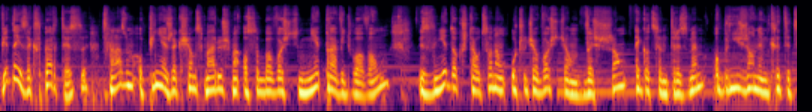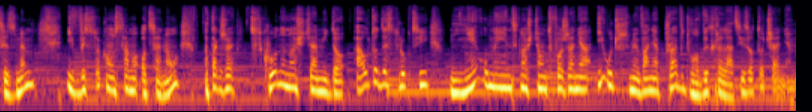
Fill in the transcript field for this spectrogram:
W jednej z ekspertyz znalazłem opinię, że ksiądz Mariusz ma osobowość nieprawidłową, z niedokształconą uczuciowością wyższą, egocentryzmem, obniżonym krytycyzmem i wysoką samooceną, a także skłonnościami do autodestrukcji, nieumiejętnością tworzenia i utrzymywania prawidłowych relacji z otoczeniem.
